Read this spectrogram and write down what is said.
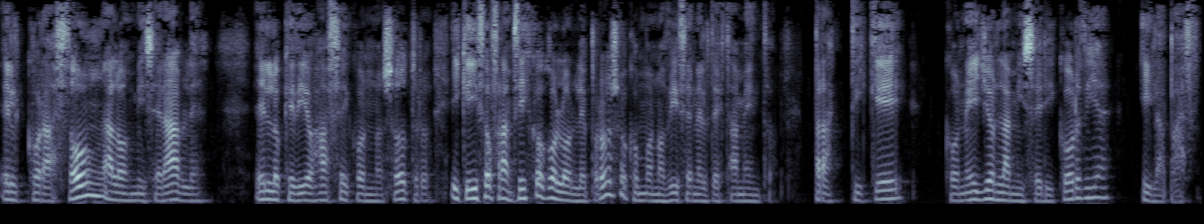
el corazón a los miserables, es lo que Dios hace con nosotros y que hizo Francisco con los leprosos, como nos dice en el Testamento. Practiqué con ellos la misericordia y la paz.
